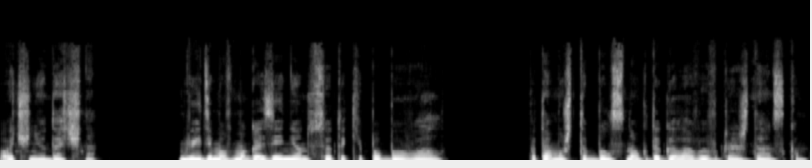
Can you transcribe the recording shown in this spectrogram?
Очень удачно. Видимо, в магазине он все таки побывал, потому что был с ног до головы в гражданском.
